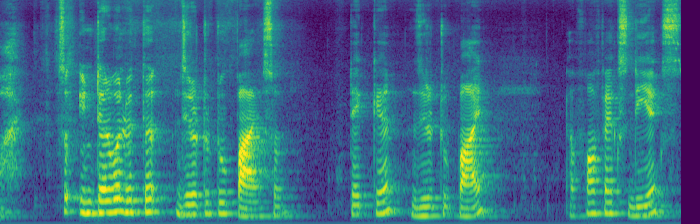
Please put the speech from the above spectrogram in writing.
pi so interval with the 0 to 2 pi. So take care 0 to pi f of x dx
